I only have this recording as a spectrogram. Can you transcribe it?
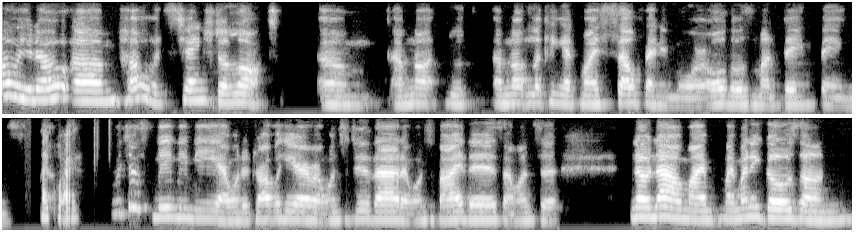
Oh you know um, oh it's changed a lot. Um, i'm not i'm not looking at myself anymore all those mundane things like what just me, me, me. I want to travel here. I want to do that. I want to buy this. I want to. No, now my my money goes on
